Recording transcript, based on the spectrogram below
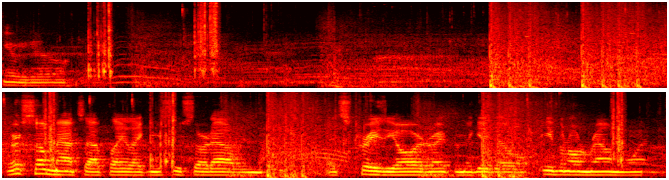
Here we go. There's some maps I play like you to start out and it's crazy hard right from the get-go, even on round one.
